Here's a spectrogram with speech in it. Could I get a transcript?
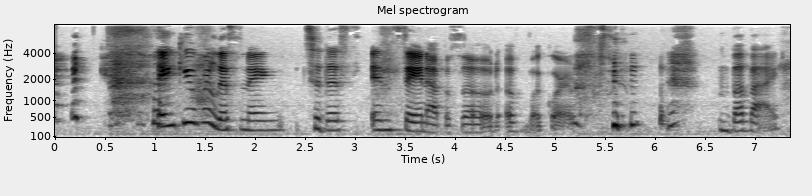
Thank you for listening to this insane episode of Bookwyrms. bye bye.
